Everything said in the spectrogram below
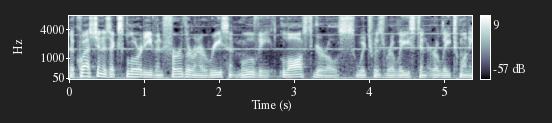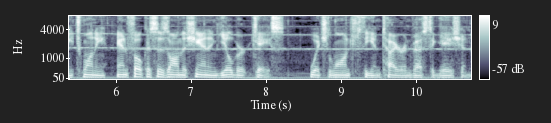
The question is explored even further in a recent movie, Lost Girls, which was released in early 2020 and focuses on the Shannan Gilbert case, which launched the entire investigation.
